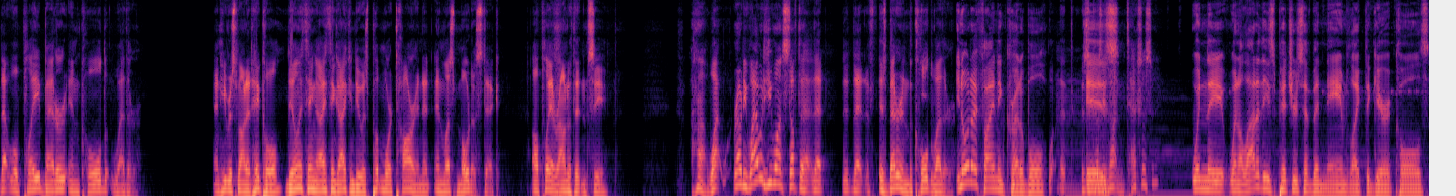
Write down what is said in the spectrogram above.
that will play better in cold weather? And he responded, Hey, Cole, the only thing I think I can do is put more tar in it and less Moda stick. I'll play around with it and see. Huh. Why, Rowdy, why would he want stuff that, that, that is better in the cold weather? You know what I find incredible What, uh, is it because he's not in Texas? when they when a lot of these pitchers have been named, like the Gerrit Coles,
